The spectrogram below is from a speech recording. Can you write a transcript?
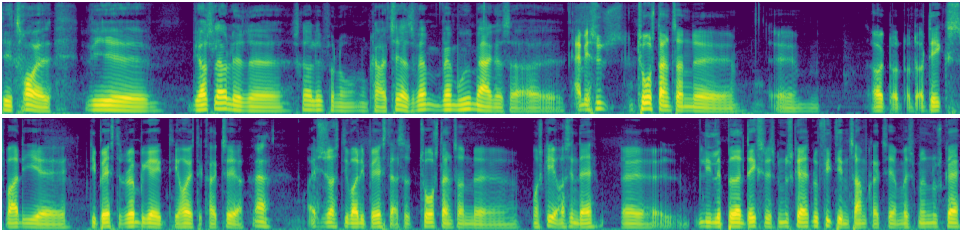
det, tror jeg. Vi, øh, vi har også lavet lidt, øh, skrevet lidt på nogle, nogle karakterer. Så hvem, hvem udmærkede sig? Øh, Jamen, jeg synes, Thorstensson øh, øh, og, og, og Dix var de, øh, de bedste. Dem begav de højeste karakterer. Ja. Og jeg synes også, de var de bedste. Altså, Thorstensson øh, måske også endda øh, lige lidt bedre end Dix, hvis man nu skal... Nu fik de den samme karakter, men hvis man nu skal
